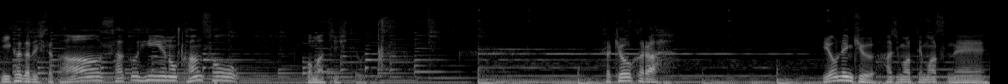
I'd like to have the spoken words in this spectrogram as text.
いかがでしたか？作品への感想お待ちしております。さあ今日から。4連休始まってますね。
